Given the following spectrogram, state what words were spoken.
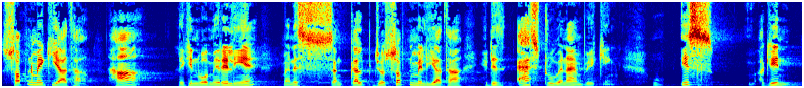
स्वप्न में किया था। हाँ लेकिन वो मेरे लिए, मैंने संकल्प जो स्वप्न में लिया था it is as true when I am waking is again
